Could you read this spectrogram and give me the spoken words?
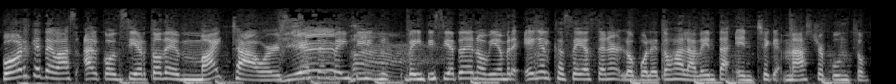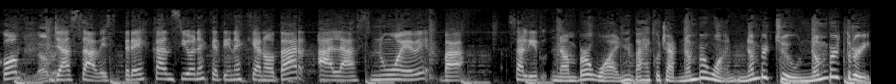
porque te vas al concierto de Mike Towers, que es el 20 Yepa. 27 de noviembre en el Casella Center. Los boletos a la venta en ticketmaster.com. Ya sabes, tres canciones que tienes que anotar a las 9 va salir number one. Vas a escuchar number one, number two, number three.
